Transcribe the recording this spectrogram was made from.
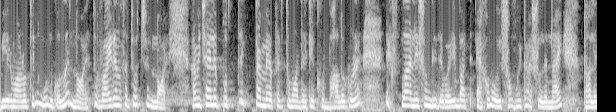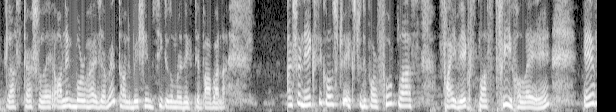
বি এর মানও তিন গুণ করলে নয়, তো রাইট অ্যান্সারটা হচ্ছে নয়। আমি চাইলে প্রত্যেকটা ম্যাথের তোমাদেরকে খুব ভালো করে এক্সপ্লানেশন দিতে পারি বাট এখন ওই সময়টা আসলে নাই, তাহলে ক্লাসটা আসলে অনেক বড় হয়ে যাবে, তাহলে বেশি এমসিকিউ তোমরা দেখতে পাবা না। Function x equals to x to the power four plus five x plus three হলে f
